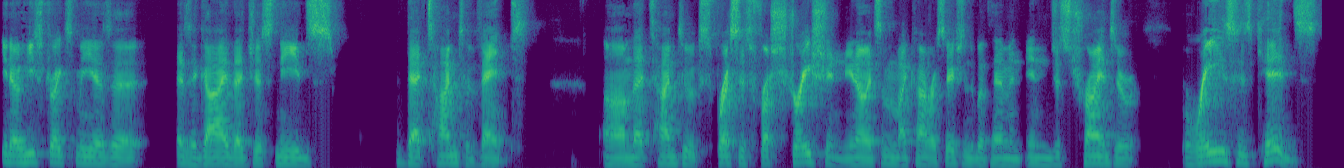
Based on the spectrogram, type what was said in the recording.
you know, he strikes me as a as a guy that just needs that time to vent, um, that time to express his frustration. You know, in some of my conversations with him, and, and just trying to raise his kids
